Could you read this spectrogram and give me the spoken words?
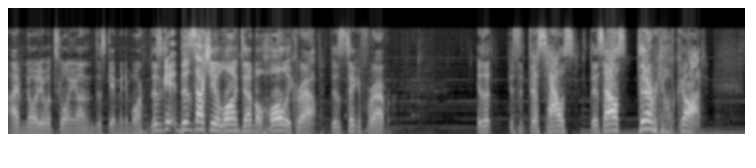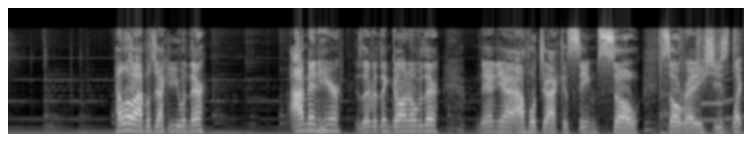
I have no idea what's going on in this game anymore. This game, this is actually a long demo. Holy crap! This is taking forever. Is it? Is it this house? This house? There we go. God. Hello, Applejack. Are you in there? I'm in here. Is everything going over there? And yeah, Applejack is seems so so ready. She's like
